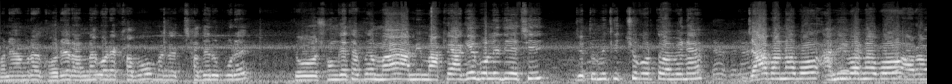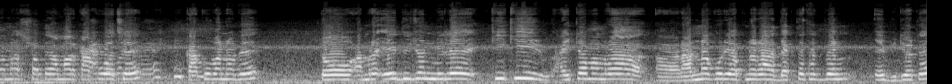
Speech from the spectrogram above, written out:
মানে আমরা ঘরে রান্না করে খাব মানে ছাদের উপরে। তো সঙ্গে থাকবে মা আমি মাকে আগে বলে দিয়েছি যে তুমি কিচ্ছু করতে হবে না। যা বানাবো আমি বানাবো আর আমার সাথে আমার কাকু আছে। কাকু বানাবে। তো আমরা এই দুজন মিলে কি কি আইটেম আমরা রান্না করি আপনারা দেখতে থাকবেন এই ভিডিওতে।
